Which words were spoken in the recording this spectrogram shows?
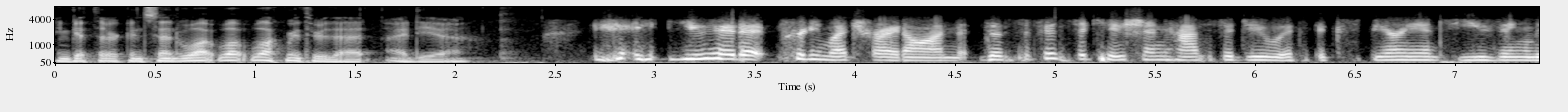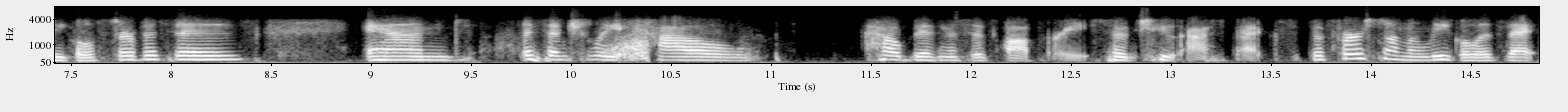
and get their consent walk me through that idea you hit it pretty much right on the sophistication has to do with experience using legal services and essentially how how businesses operate. So, two aspects. The first on the legal is that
